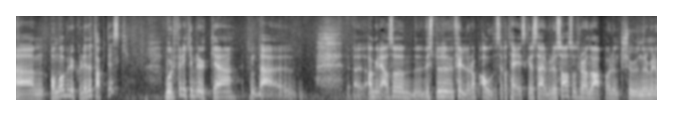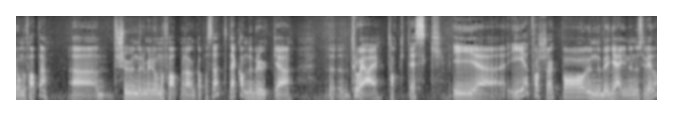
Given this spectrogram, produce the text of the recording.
Um, og nå bruker de det taktisk. Hvorfor ikke bruke liksom, er, uh, altså, Hvis du fyller opp alle strategiske reserver i USA, så tror jeg du er på rundt 700 millioner fat. Ja. Uh, 700 millioner fat med lagerkapasitet. Det kan du bruke tror jeg, taktisk i, eh, i, et forsøk på å underbygge egen industri. da.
